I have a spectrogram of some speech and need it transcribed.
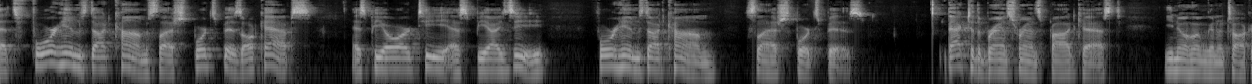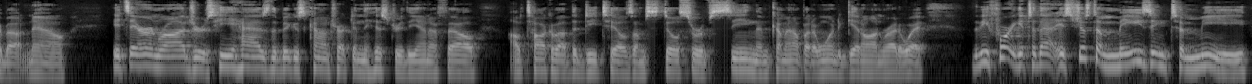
That's forhims.com slash sportsbiz, all caps, S-P-O-R-T-S-B-I-Z, forhims.com slash sportsbiz. Back to the Brandts Rants podcast. You know who I'm going to talk about now. It's Aaron Rodgers. He has the biggest contract in the history of the NFL. I'll talk about the details. I'm still sort of seeing them come out, but I wanted to get on right away. Before I get to that, it's just amazing to me.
